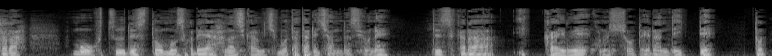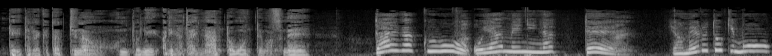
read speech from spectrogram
たら、もう普通ですと、もうそこで話し家の道も断たれちゃうんですよね。ですから、一回目、この師匠と選んでいって、取っていただけたっていうのは、本当にありがたいなと思ってますね。大学をお辞めになって、はい辞める時も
